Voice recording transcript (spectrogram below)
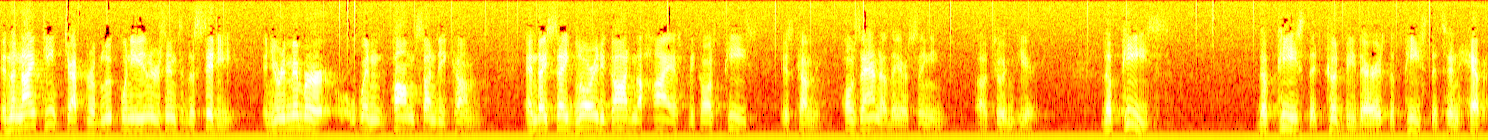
In the 19th chapter of Luke, when he enters into the city, and you remember when Palm Sunday comes, and they say, Glory to God in the highest because peace is coming. Hosanna, they are singing uh, to him here. The peace, the peace that could be there is the peace that's in heaven.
